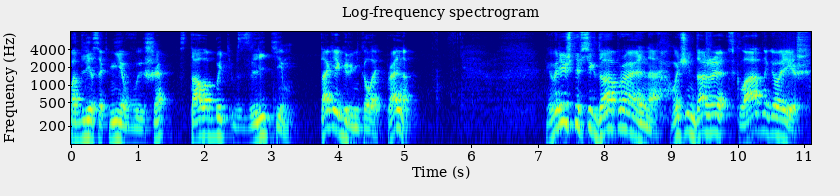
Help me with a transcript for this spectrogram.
Подлесок не выше. Стало быть, взлетим. Так я говорю, Николай, правильно? Говоришь ты всегда правильно. Очень даже складно говоришь.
